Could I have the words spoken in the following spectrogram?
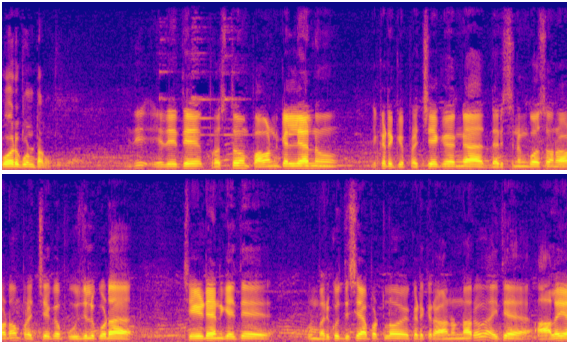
కోరుకుంటాం. ఇది ఏదైతే ప్రస్తుతం పవన్ కళ్యాణ్ ఇక్కడికి ప్రత్యేకంగా దర్శనం కోసం రావడం ప్రత్యేక పూజలు కూడా చేయడానికి అయితే ఇప్పుడు మరికొద్ది సేపట్లో ఇక్కడికి రానున్నారు. అయితే ఆలయ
